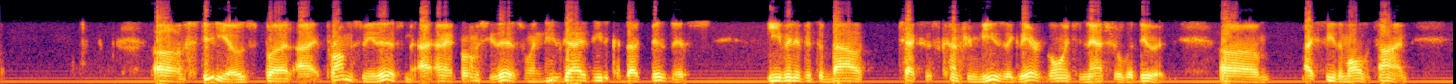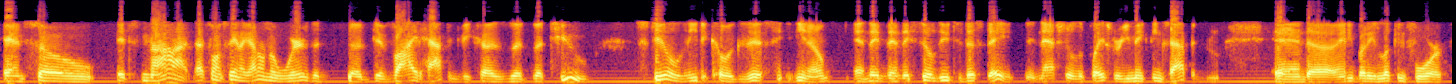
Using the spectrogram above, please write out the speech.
of studios, but I promise me this. I, I promise you this: when these guys need to conduct business, even if it's about Texas country music, they are going to Nashville to do it. Um, I see them all the time, and so it's not. That's what I'm saying. Like I don't know where the the divide happened because the the two still need to coexist. You know, and they they still do to this day. Nashville is a place where you make things happen, and uh, anybody looking for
